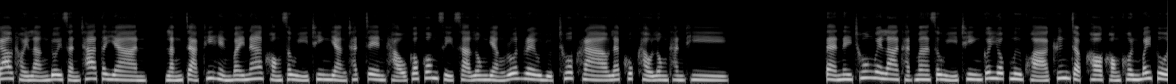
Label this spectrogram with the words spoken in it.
ก้าวถอยหลังโดยสัญชาตญาณหลังจากที่เห็นใบหน้าของสวีทิงอย่างชัดเจนเขาก็ก้มศีรษะลงอย่างรวดเร็วหยุดชั่วคราวและคุกเข่าลงทันที แต่ในช่วงเวลาถัดมาสวีทิงก็ยกมือขวาขึ้นจับคอของคนใบ้ตัว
